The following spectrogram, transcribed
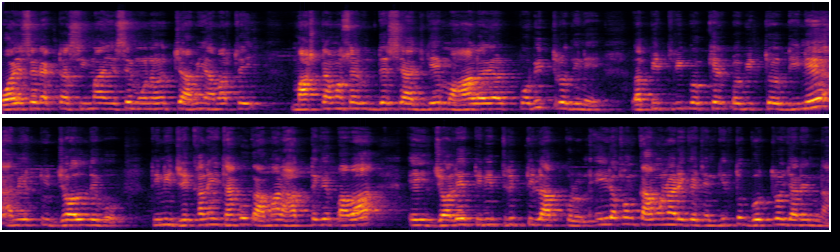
বয়সের একটা সীমা এসে মনে হচ্ছে, আমি আমার সেই মাস্টারমশাইয়ের উদ্দেশ্যে আজকে মহালয়ার পবিত্র দিনে বা পিতৃপক্ষের পবিত্র দিনে আমি একটু জল দেব। তিনি যেখানেই থাকুক আমার হাত থেকে পাওয়া এই জলে তিনি তৃপ্তি লাভ করুন। এই রকম কামনা রেখেছেন, কিন্তু গোত্র জানেন না,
